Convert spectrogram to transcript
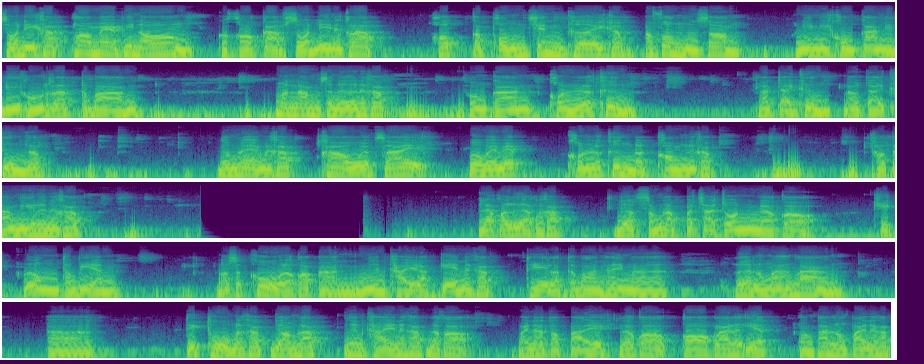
สวัสดีครับ พ่อแม่พี่น้องก็ขอกราบสวัสดีนะครับ พบกับผมเช่นเคยครับอาฟงมื่นซ่อง วันนี้มีโครงการดีๆ ของรัฐบาล มานำเสนอนะครับ โครงการคนละครึ่ง รัฐจ่ายครึ่ง เราจ่ายครึ่งครับ เริ่มแรกนะครับ เข้าเว็บไซต์ www คนละครึ่ง .com นะครับ เข้าตามนี้เลยนะครับ แล้วก็เลือกนะครับ เลือกสำหรับประชาชนแล้วก็คลิกลงทะเบียนรอสักครู่แล้วก็อ่านเงื่อนไขหลักเกณฑ์นะครับ ที่รัฐบาลให้มาเลื่อนลงมาข้างล่างติ๊กถูกนะครับ ยอมรับเงื่อนไขนะครับ แล้วก็ไปหน้าต่อไป แล้วก็กรอกรายละเอียดของท่านลงไปนะครับ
